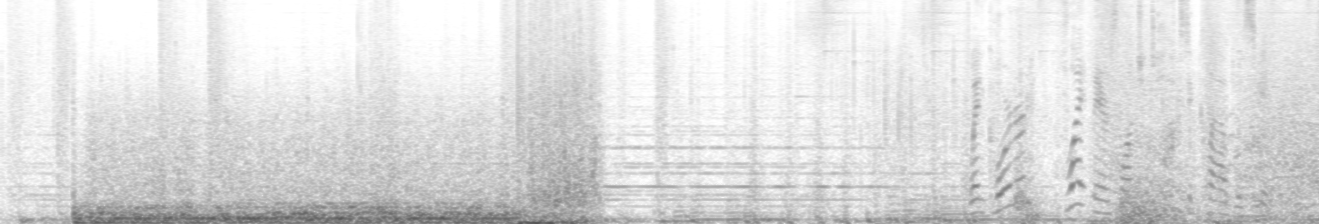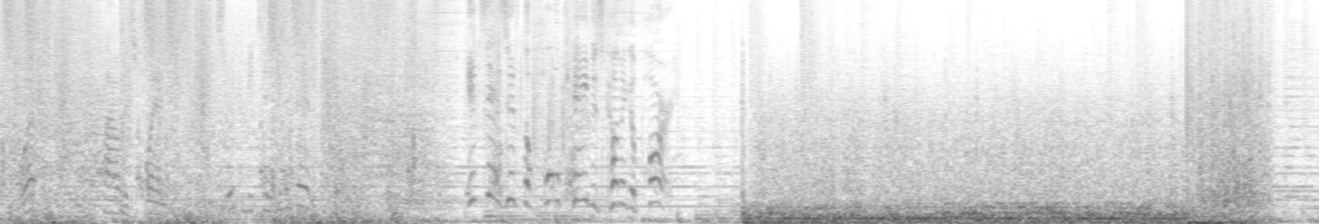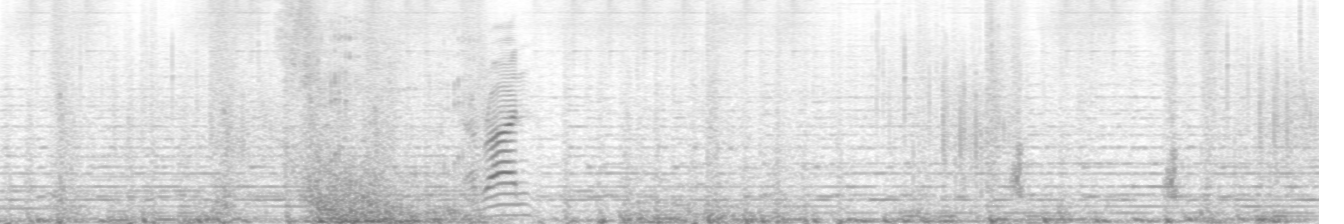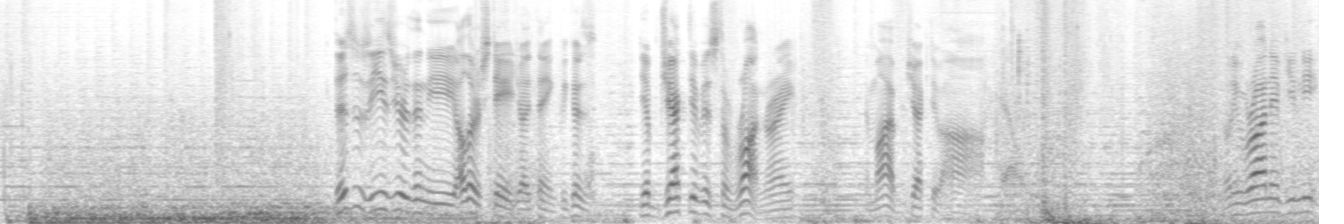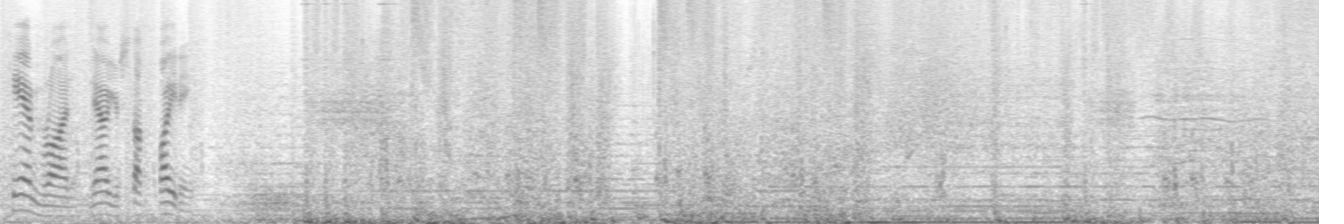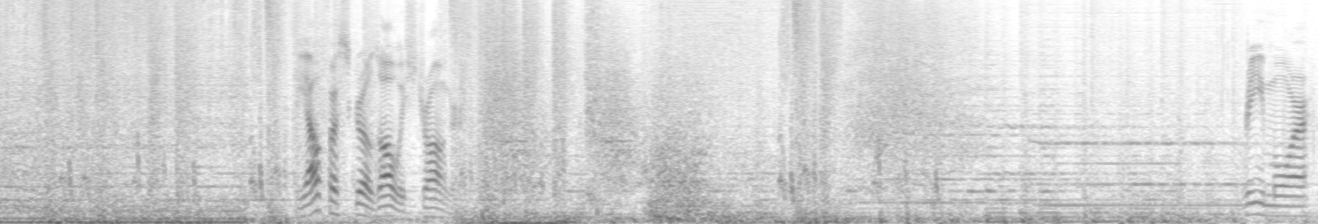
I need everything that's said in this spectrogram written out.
When cornered, Flightmares launch a toxic cloud to escape. However, the cloud is flammable, so it can be taken advantage of. It's as if the whole cave is coming apart. Run. This is easier than the other stage, I think, because the objective is to run, right? And my objective, ah, hell. Don't even run if you need, can run. Now you're stuck fighting. The Alpha Skrill is always stronger. Three more.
